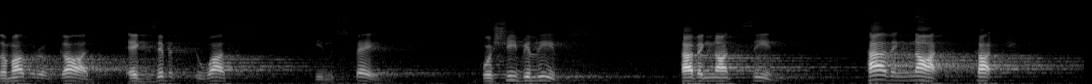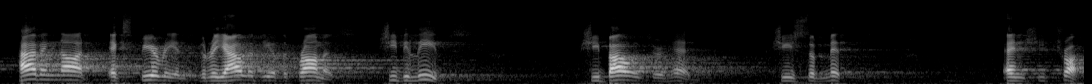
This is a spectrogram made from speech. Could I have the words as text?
the Mother of God exhibits to us in spades, for she believes having not seen, having not touched, having not experienced the reality of the promise, she believes. She bows her head. She submits. And she trusts.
